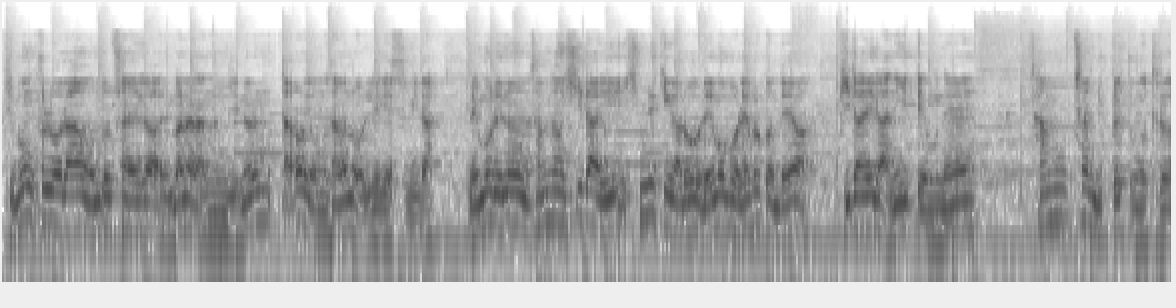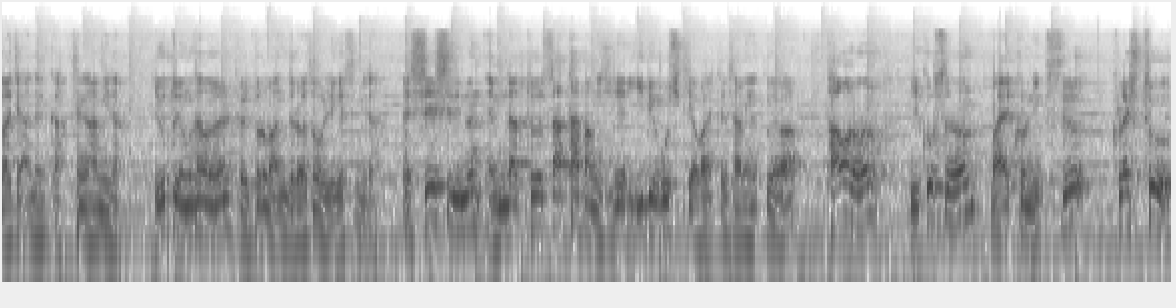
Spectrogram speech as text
기본 쿨러랑 온도 차이가 얼마나 났는지는 따로 영상을 올리겠습니다. 메모리는 삼성 C다이 16기가로 레모버를 해볼 건데요. B다이가 아니기 때문에 3600 정도 들어가지 않을까 생각합니다. 이것도 영상을 별도로 만들어서 올리겠습니다. SSD는 M.2 SATA 방식의 250GB 사용했고요. 파워는 믿고 쓰는 마이크로닉스 클래시2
